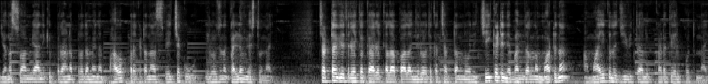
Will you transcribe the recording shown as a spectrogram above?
జనస్వామ్యానికి ప్రాణప్రదమైన భావ ప్రకటన స్వేచ్ఛకు ఈ రోజున కళ్ళెం వేస్తున్నాయి. చట్ట వ్యతిరేక కార్యకలాపాల నిరోధక చట్టంలోని చీకటి నిబంధనల మాటున అమాయకుల జీవితాలు కడతేరిపోతున్నాయి.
